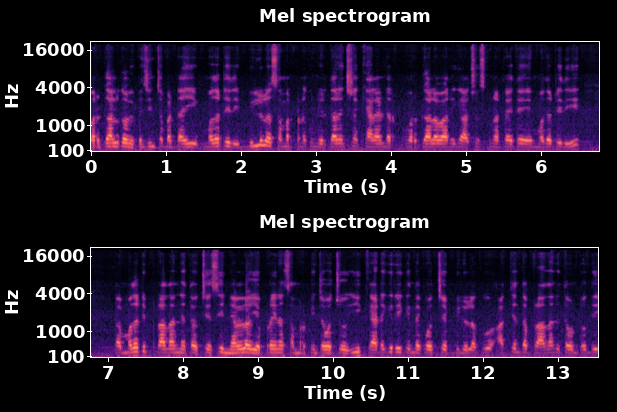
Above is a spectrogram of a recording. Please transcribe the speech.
వర్గాలుగా విభజించబడ్డాయి. మొదటిది బిల్లుల సమర్పణకు నిర్ధారించిన క్యాలెండర్ వర్గాల వారీగా చూసుకున్నట్లయితే మొదటిది మొదటి ప్రాధాన్యత వచ్చేసి నెలలో ఎప్పుడైనా సమర్పించవచ్చు. ఈ కేటగిరీ కిందకు వచ్చే బిల్లులకు అత్యంత ప్రాధాన్యత ఉంటుంది.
